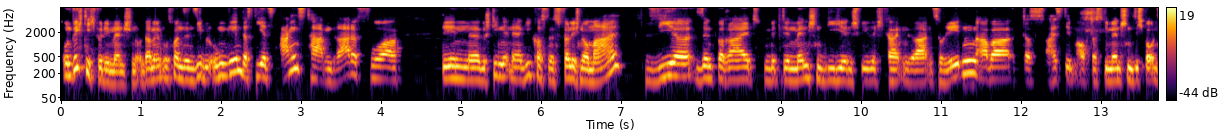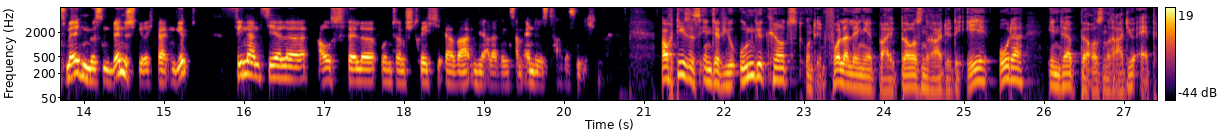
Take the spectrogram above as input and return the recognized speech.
und wichtig für die Menschen. Und damit muss man sensibel umgehen. Dass die jetzt Angst haben, gerade vor den äh, gestiegenen Energiekosten, ist völlig normal. Wir sind bereit, mit den Menschen, die hier in Schwierigkeiten geraten, zu reden. Aber das heißt eben auch, dass die Menschen sich bei uns melden müssen, wenn es Schwierigkeiten gibt. Finanzielle Ausfälle unterm Strich erwarten wir allerdings am Ende des Tages nicht. Auch dieses Interview ungekürzt und in voller Länge bei börsenradio.de oder in der Börsenradio-App.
